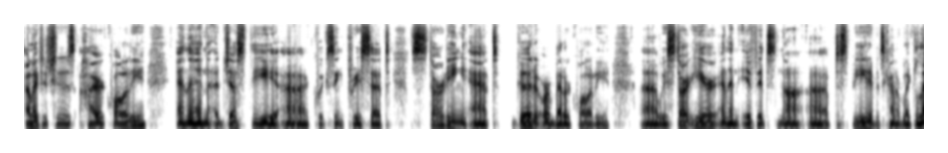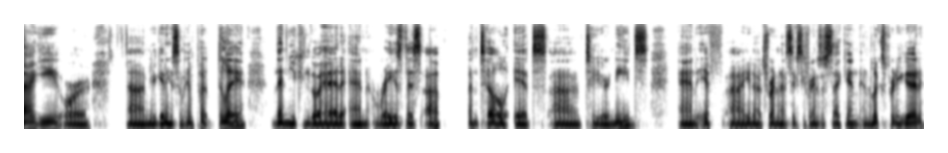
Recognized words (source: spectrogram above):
I like to choose higher quality and then adjust the uh, QuickSync preset starting at good or better Uh, we start here, and then if it's not uh, up to speed, if it's kind of like laggy or um, you're getting some input delay, then you can go ahead and raise this up until it's uh, to your needs. And if uh, you know it's running at 60 frames a second and it looks pretty good,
